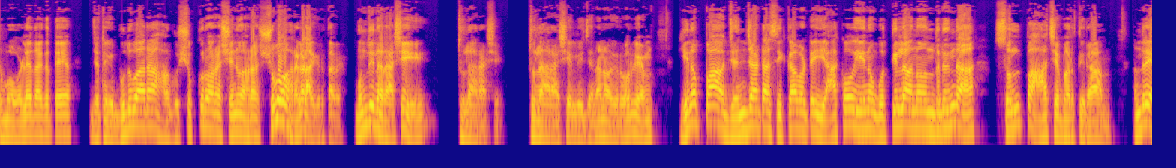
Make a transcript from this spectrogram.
ತುಂಬಾ ಒಳ್ಳೇದಾಗುತ್ತೆ. ಜೊತೆಗೆ ಬುಧವಾರ ಹಾಗೂ ಶುಕ್ರವಾರ, ಶನಿವಾರ ಶುಭವಾರಗಳಾಗಿರ್ತವೆ ಮುಂದಿನ ರಾಶಿ ತುಲಾ ರಾಶಿ. ತುಲಾ ರಾಶಿಯಲ್ಲಿ ಜನನವಾಗಿರುವವ್ರಿಗೆ ಏನಪ್ಪಾ ಜಂಜಾಟ ಸಿಕ್ಕಾಬಟ್ಟೆ ಯಾಕೋ ಏನೋ ಗೊತ್ತಿಲ್ಲ ಅನ್ನೋದ್ರಿಂದ ಸ್ವಲ್ಪ ಆಚೆ ಬರ್ತೀರಾ? ಅಂದ್ರೆ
